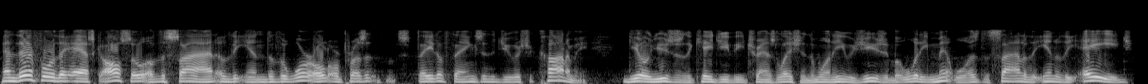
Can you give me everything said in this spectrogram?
And therefore they ask also of the sign of the end of the world or present state of things in the Jewish economy. Gill uses the KJV translation, the one he was using, but what he meant was the sign of the end of the age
